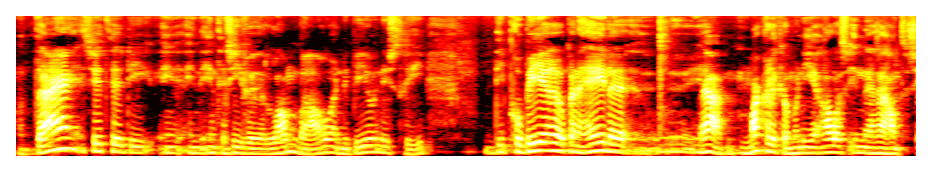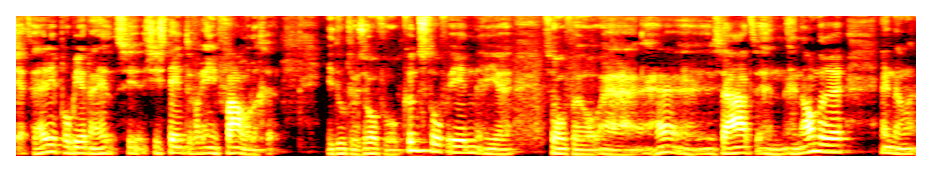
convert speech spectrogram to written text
Want daar zitten die in, de intensieve landbouw en de bio-industrie, die proberen op een hele eh, ja, makkelijke manier alles in zijn hand te zetten. Hè. Die proberen een heel systeem te vereenvoudigen. Je doet er zoveel kunststof in, en je, zoveel uh, zaad en, en andere. En dan,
